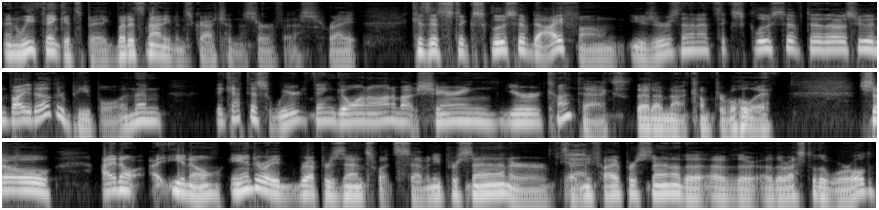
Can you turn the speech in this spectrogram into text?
and we think it's big, but it's not even scratching the surface, right? Because it's exclusive to iPhone users, and then it's exclusive to those who invite other people, and then they got this weird thing going on about sharing your contacts that I'm not comfortable with. So I don't, you know, Android represents what seventy percent or seventy five percent of the of the of the rest of the world.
